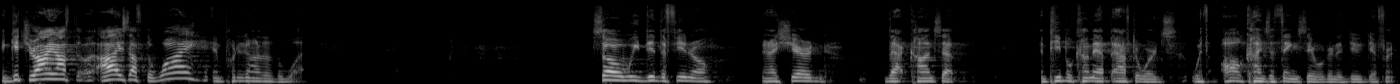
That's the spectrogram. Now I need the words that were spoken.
And get your eye off the, eyes off the why and put it onto the what. So we did the funeral, and I shared that concept, and people come up afterwards with all kinds of things they were going to do different.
